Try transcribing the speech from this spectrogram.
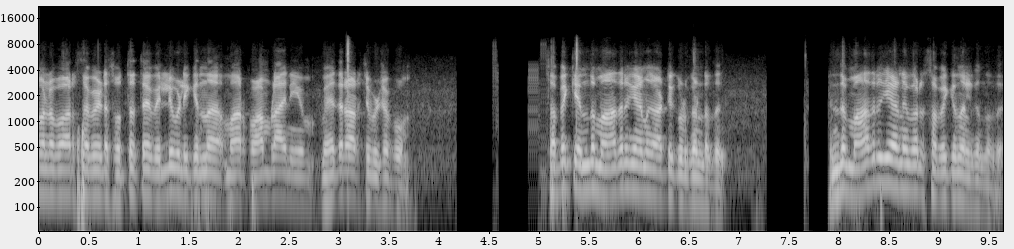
മലബാർ സഭയുടെ സ്വത്വത്തെ വെല്ലുവിളിക്കുന്ന മാർ പാംപ്ലാനിയും മേജർ ആർച്ച് ബിഷപ്പും സഭയ്ക്ക് എന്ത് മാതൃകയാണ് കാട്ടിക്കൊടുക്കേണ്ടത്? എന്ത് മാതൃകയാണ് ഇവർ സഭയ്ക്ക് നൽകുന്നത്?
